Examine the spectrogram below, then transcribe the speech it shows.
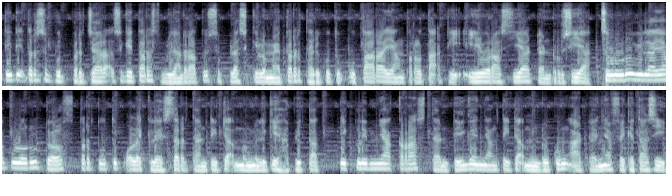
Titik tersebut berjarak sekitar 911 km dari kutub utara yang terletak di Eurasia dan Rusia. Seluruh wilayah Pulau Rudolf tertutup oleh glacier dan tidak memiliki habitat. Iklimnya keras dan dingin yang tidak mendukung adanya vegetasi.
